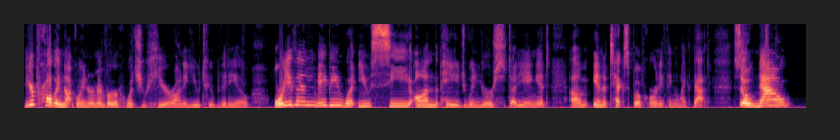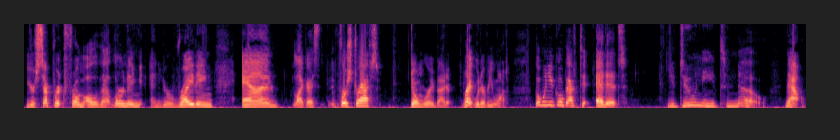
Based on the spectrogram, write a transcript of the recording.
You're probably not going to remember what you hear on a YouTube video, or even maybe what you see on the page when you're studying it um, in a textbook or anything like that. So now you're separate from all of that learning and you're writing. And like I first drafts don't worry about it. Write whatever you want. But when you go back to edit you do need to know. Now,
